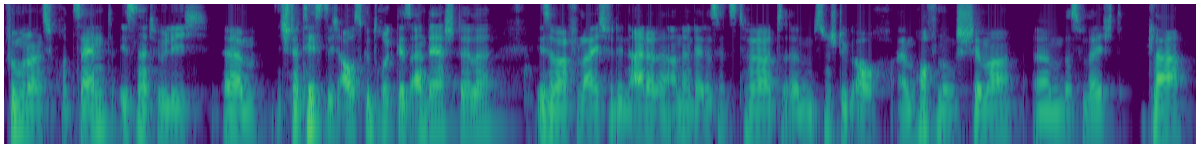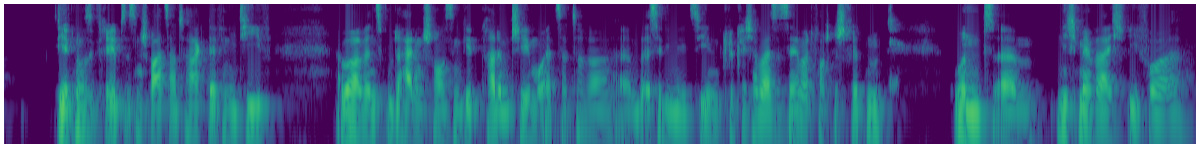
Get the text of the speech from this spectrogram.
95 Prozent ist natürlich ähm, statistisch ausgedrückt jetzt an der Stelle, ist aber vielleicht für den einen oder anderen, der das jetzt hört, ähm, ist ein Stück auch ähm, Hoffnungsschimmer, ähm, dass vielleicht, klar, Diagnose Krebs ist ein schwarzer Tag, definitiv. Aber wenn es gute Heilungschancen gibt, gerade im Chemo etc., ähm, da ist ja die Medizin glücklicherweise sehr weit fortgeschritten und ähm, nicht mehr gleich wie vor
